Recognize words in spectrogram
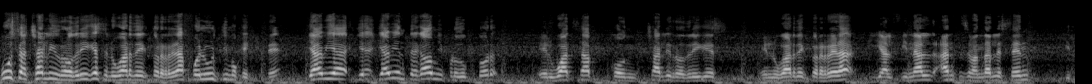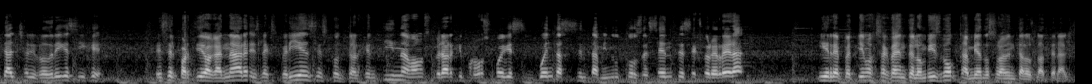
Puse a Charlie Rodríguez en lugar de Héctor Herrera, fue el último que quité. Ya había, ya, había entregado mi productor el WhatsApp con Charlie Rodríguez en lugar de Héctor Herrera. Y al final, antes de mandarle send, quité al Charlie Rodríguez y dije, es el partido a ganar, es la experiencia, es contra Argentina. Vamos a esperar que por menos juegue 50, 60 minutos decentes Héctor Herrera. Y repetimos exactamente lo mismo, cambiando solamente a los laterales.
